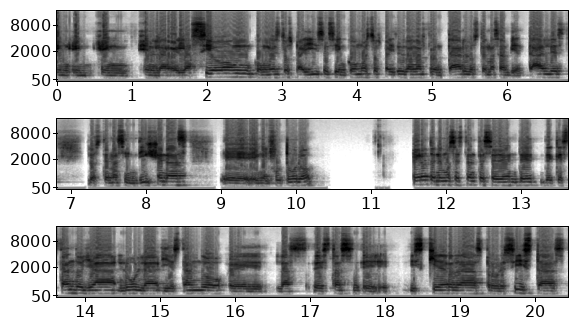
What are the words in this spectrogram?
en, la relación con estos países y en cómo estos países van a afrontar los temas ambientales, los temas indígenas eh, en el futuro. Pero tenemos este antecedente de que estando ya Lula y estando eh, estas eh, izquierdas progresistas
